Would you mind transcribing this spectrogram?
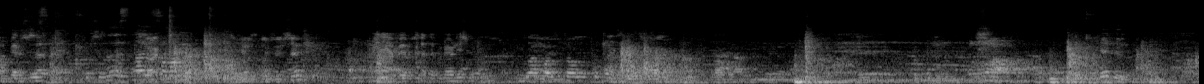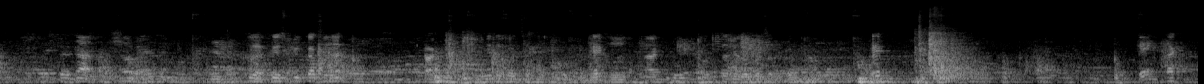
A pierwszy set? Się zastanawiam, co mamy. Nie skończycie? Nie, nie, pierwszy set wygraliśmy. Złapać to. Dobra. Kiedy? Tak, dobra, jestem. Tu, tu jest piłka, co nie? Tak, nie do końca. Okej? Tak, tu też nie do końca tylko. Okej? Okej? Tak.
